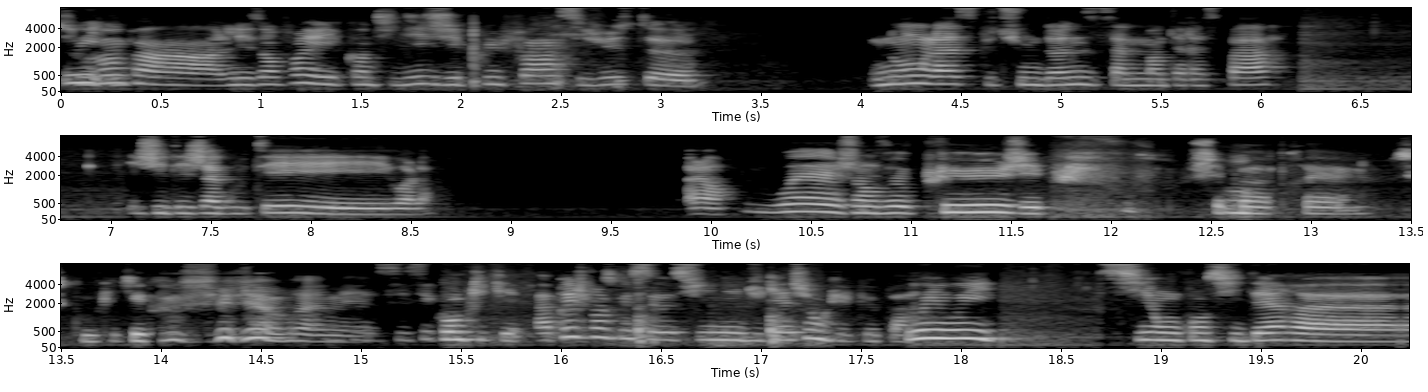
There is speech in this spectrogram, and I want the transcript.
Souvent, oui. les enfants, quand ils disent j'ai plus faim, c'est juste non, là, ce que tu me donnes, ça ne m'intéresse pas j'ai déjà goûté et voilà. Alors, Ouais, j'en veux plus, j'ai plus. Je sais Mm. pas, après, c'est compliqué comme sujet après, mais. c'est c'est compliqué. Après, je pense que c'est aussi une éducation quelque part. Oui, oui. Si on considère. euh,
